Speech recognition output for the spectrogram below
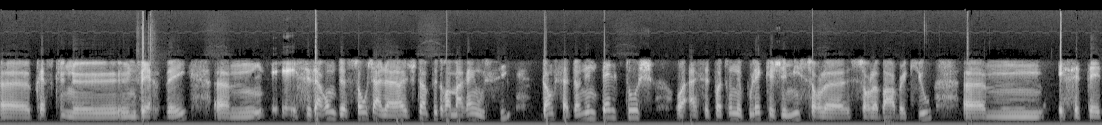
euh, presque une, une verdée. Euh, et ces arômes de sauge, elle a ajouté un peu de romarin aussi. Donc, ça donne une belle touche à cette poitrine de poulet que j'ai mis sur le sur le barbecue. Euh, et c'était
